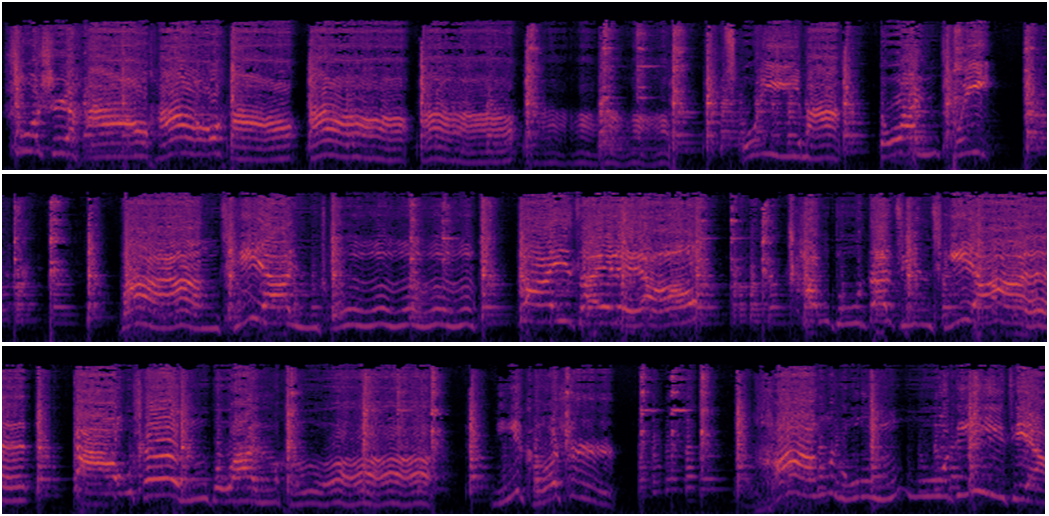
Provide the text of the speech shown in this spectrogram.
说是好，好，好。啊啊啊啊催马断锤往前冲，来在了成都的近前，高声断喝：“你可是杭荣无敌将，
